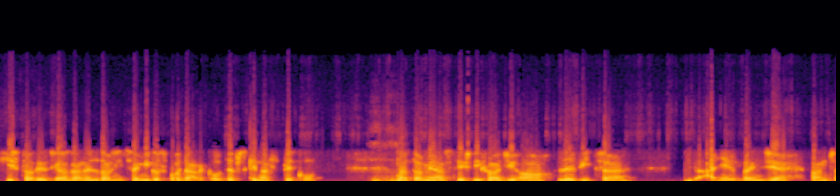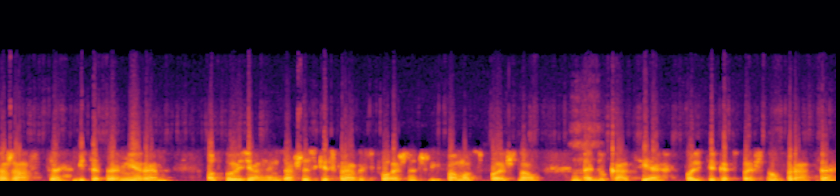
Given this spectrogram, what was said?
historie związane z rolnictwem i gospodarką, te wszystkie na styku. Natomiast jeśli chodzi o lewicę, a niech będzie pan Czarzasty wicepremierem, odpowiedzialnym za wszystkie sprawy społeczne, czyli pomoc społeczną, edukację, politykę społeczną, pracę,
